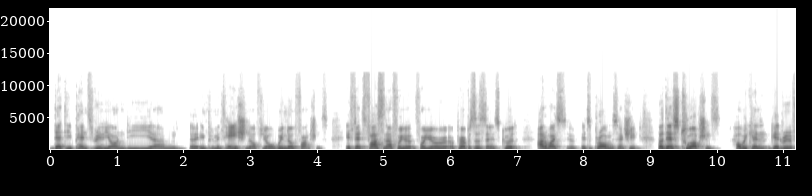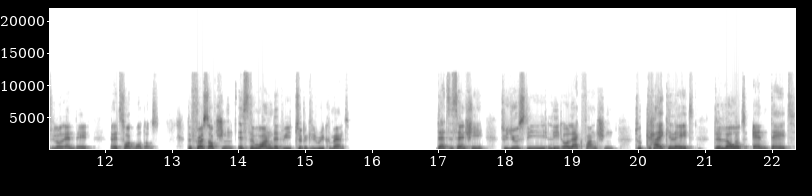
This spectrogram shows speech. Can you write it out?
that depends really on the um, uh, implementation of your window functions. If that's fast enough for your for your uh, purposes, then it's good. Otherwise, uh, it's a problem essentially. But there's two options how we can get rid of the load end date, and let's talk about those. The first option is the one that we typically recommend. That's essentially to use the lead or lag function to calculate the load end date,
